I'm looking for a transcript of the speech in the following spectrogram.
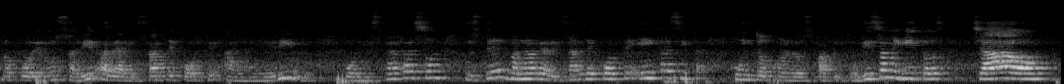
no podemos salir a realizar deporte al aire libre. Por esta razón, ustedes van a realizar deporte en casita junto con los papitos. ¿Listo, amiguitos? ¡Chao!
